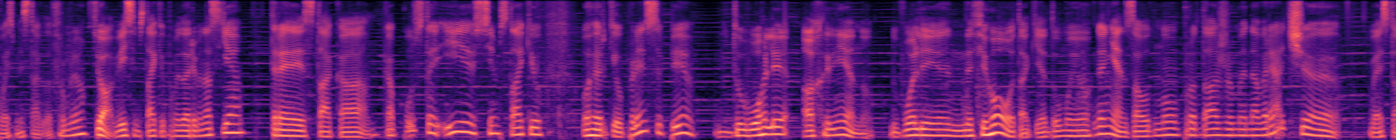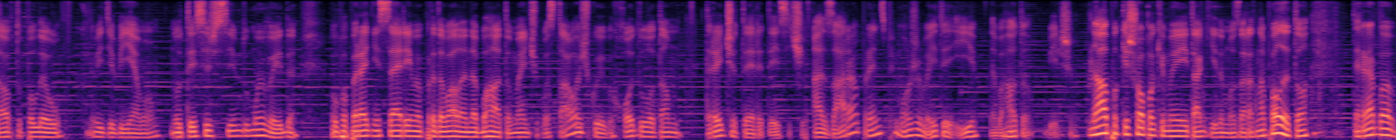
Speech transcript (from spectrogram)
8 стак доформлю. Все, 8 стаків помідорів у нас є, 3 стака капусти і 7 стаків огірків. В принципі, доволі охрененно. Доволі нефігово так, я думаю. Ну ні, за одну продажу ми навряд чи весь автополив відіб'ємо. Ну, тисяч сім, думаю, вийде. У попередній серії ми продавали набагато меншу поставочку і виходило там 3-4 тисячі. А зараз, в принципі, може вийти і набагато більше. Ну а поки що, поки ми і так їдемо зараз на поле, то треба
